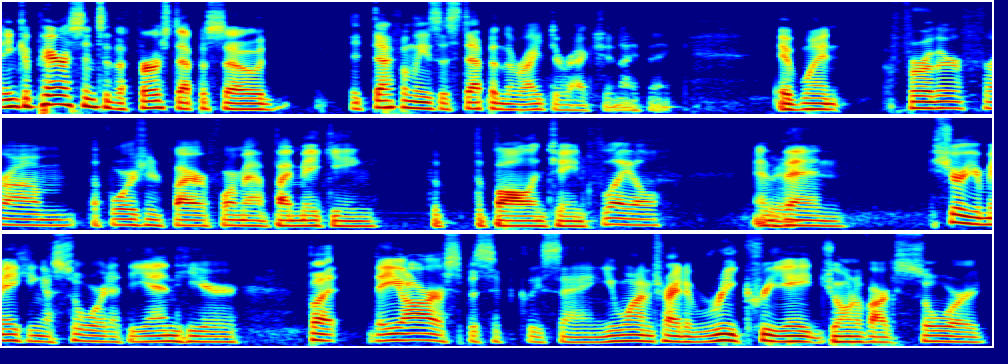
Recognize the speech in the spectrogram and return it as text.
in comparison to the first episode, it definitely is a step in the right direction, I think. It went further from the Forged in Fire format by making the, the ball and chain flail. And Right. then, sure, you're making a sword at the end here, but they are specifically saying you want to try to recreate Joan of Arc's sword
